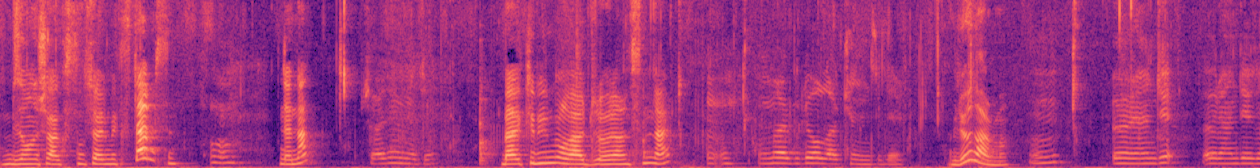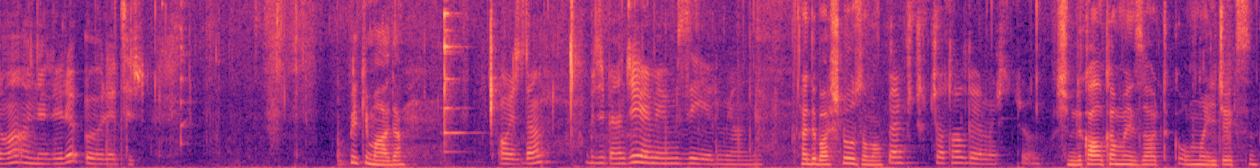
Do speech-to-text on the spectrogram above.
Bize onun şarkısını söylemek ister misin? Hı hı. Neden? Söylemeyeceğim. Belki bilmiyorlardır, öğrensinler. Hı hı. Onlar biliyorlar kendileri. Biliyorlar mı? Hı hı. Öğrenci öğrendiği zaman anneleri öğretir. Peki madem. O yüzden biz bence yemeğimizi yiyelim yani. Hadi başla o zaman. Ben küçük çatal da yemek istiyorum. Şimdi kalkamayız artık. Onunla yiyeceksin.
